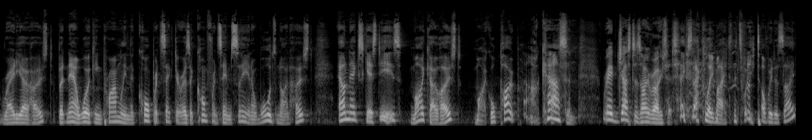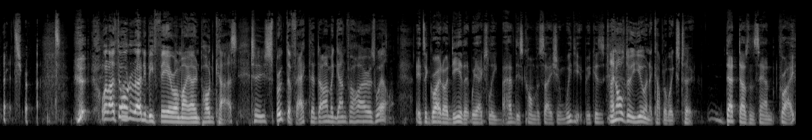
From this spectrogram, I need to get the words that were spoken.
radio host, but now working primarily in the corporate sector as a conference MC and awards night host. Our next guest is my co host, Michael Pope. Oh, Carson. Read just as I wrote it. Exactly, mate. That's what you told me to say. That's right. well, I thought it'd only be fair on my own podcast to spruik the fact that I'm a gun for hire as well. It's a great idea that we actually have this conversation with you because And I'll do you in a couple of weeks too. That doesn't sound great,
